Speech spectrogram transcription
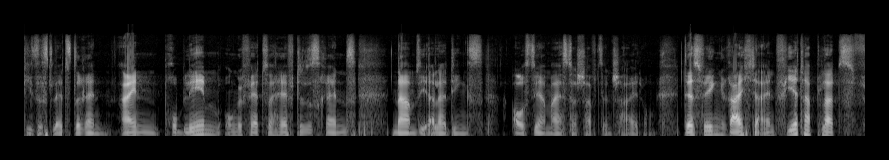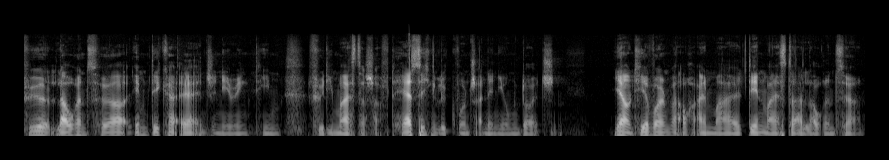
dieses letzte Rennen. Ein Problem ungefähr zur Hälfte des Rennens nahm sie allerdings aus der Meisterschaftsentscheidung. Deswegen reichte ein vierter Platz für Laurenz Hör im DKR Engineering Team für die Meisterschaft. Herzlichen Glückwunsch an den jungen Deutschen. Ja, und hier wollen wir auch einmal den Meister Laurenz hören.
